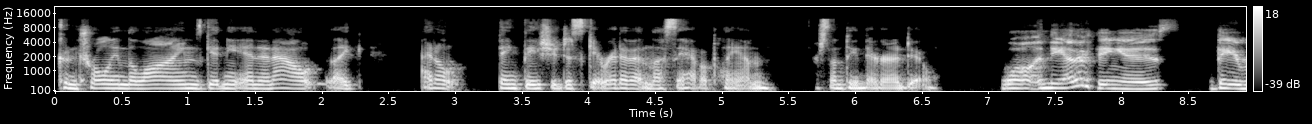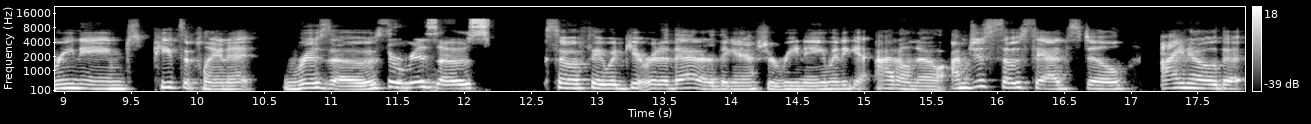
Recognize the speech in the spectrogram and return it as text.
controlling the lines, getting you in and out. Like, I don't think they should just get rid of it unless they have a plan for something they're going to do. Well, and the other thing is they renamed Pizza Planet Rizzo's. The Rizzos. So if they would get rid of that, are they going to have to rename it again? I don't know. I'm just so sad still. I know that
